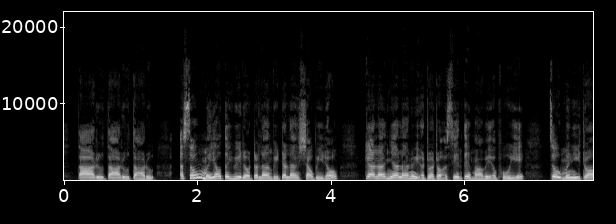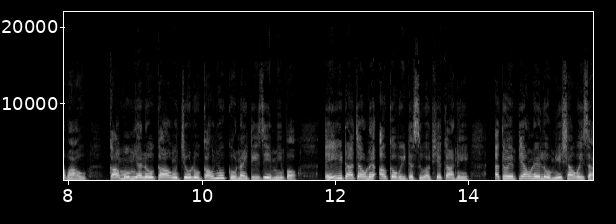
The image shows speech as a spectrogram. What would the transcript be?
။တာရုတာရုတာရုအစုံမရောက်တဲ့၍တော့တလန်ပြီးတလန်လျှောက်ပြီးတော့ကံလန်းညံလန်းတွေအတွက်တော့အစင်သင့်မှာပဲအဖိုးရဲ့ကျုပ်မကြီးတွားပါဘူးကောင်းမှုမြန်တို့ကောင်းအောင်ကျိုးလို့ကောင်းကျိုးကိုနိုင်တီးစီမင်းပေါ့ အေးဒါကြောင့်လဲအောက်ကဝိတဆူအဖြစ်ကနေအသွင်ပြောင်းလဲလို့မြေရှားဝိဇာ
